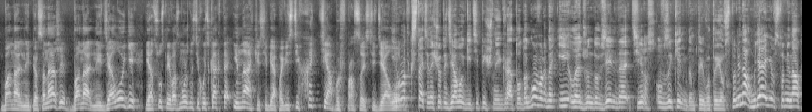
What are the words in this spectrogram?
Банальные персонажи, банальные диалоги и отсутствие возможности хоть как-то иначе себя повести хотя бы в процессе диалога. И вот, кстати, насчет идеологии типичная игра Тода Говарда и Legend of Zelda Tears of the Kingdom. Ты вот ее вспоминал, я ее вспоминал,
